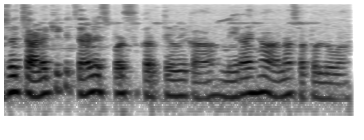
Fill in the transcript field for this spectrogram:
उसने चाणक्य के चरण स्पर्श करते हुए कहा, मेरा यहाँ आना सफल हुआ।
